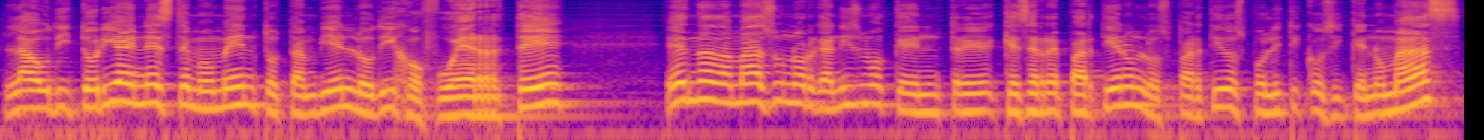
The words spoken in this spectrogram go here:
La auditoría en este momento también lo dijo fuerte. Es nada más un organismo que entre que se repartieron los partidos políticos y que nomás,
